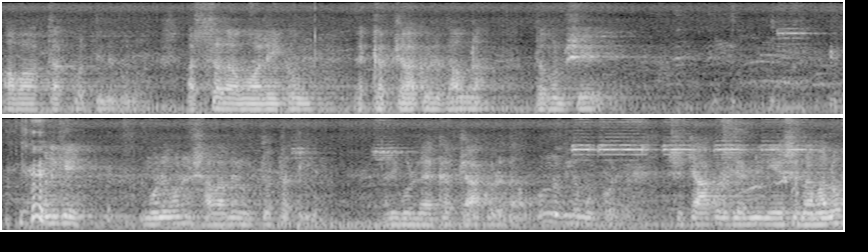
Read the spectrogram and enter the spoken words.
আবার তারপর তিনি বলুন, আসসালামু আলাইকুম। এক কাপ চা করে দাও না। তখন সে মানে কি, মনে মনে সালামের উত্তরটা দিয়ে আমি বলল, এক কাপ চা করে দাও। অন্যদিকে মুখ করে সে চা করে যেমনি নিয়ে এসে নামালো,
